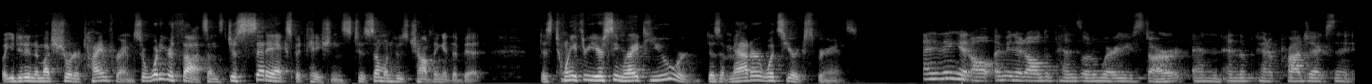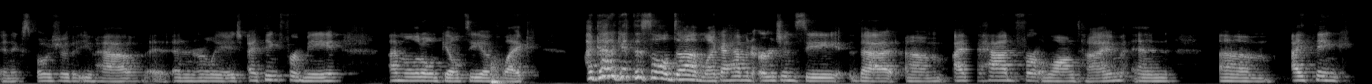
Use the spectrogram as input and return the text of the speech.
but you did it in a much shorter time frame. So what are your thoughts on just setting expectations to someone who's chomping at the bit? Does 23 years seem right to you or does it matter? What's your experience? I think it all, I mean, it all depends on where you start and, and the kind of projects and, and exposure that you have at, at an early age. I think for me, I'm a little guilty of like, I got to get this all done. Like I have an urgency that um, I've had for a long time, and um, I think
